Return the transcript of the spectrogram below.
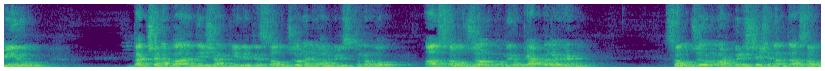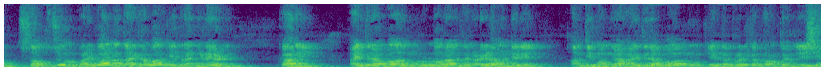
మీరు దక్షిణ భారతదేశానికి ఏదైతే సౌత్ జోన్ అని వాళ్ళు పిలుస్తున్నారో ఆ సౌత్ జోన్కు మీరు క్యాపిటల్ అడగండి సౌత్ జోన్ అడ్మినిస్ట్రేషన్ అంతా సౌత్ సౌత్ జోన్ పరిపాలన హైదరాబాద్ కేంద్రంగా అడిగాడు కానీ హైదరాబాద్ను రెండో రాజధాని అడగడం అంటేనే అంతిమంగా హైదరాబాద్ను కేంద్ర ప్రభుత్వ ప్రాంతం చేసి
